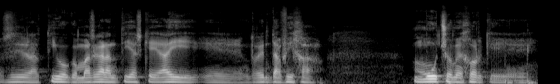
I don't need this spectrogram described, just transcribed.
es decir, el activo con más garantías que hay en renta fija, mucho mejor que,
